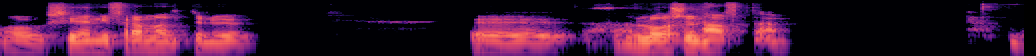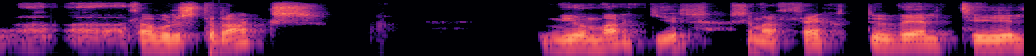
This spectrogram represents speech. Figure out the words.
og síðan í framhaldinu uh, losun hafta. Það voru strax mjög margir sem að þekktu vel til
